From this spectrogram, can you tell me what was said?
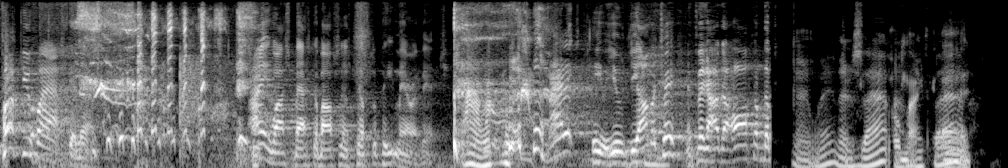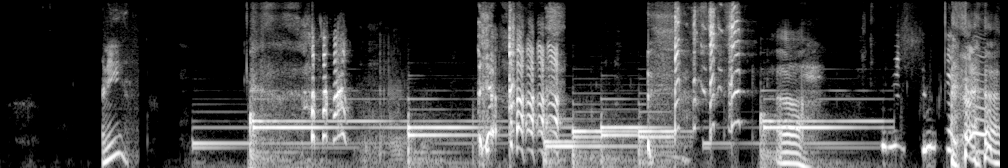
Fuck you for asking that. I ain't watched basketball since Pistol Pete Maravich. Mathematics, he will use geometry and figure out the arc of the Anyway, there's that. I like that. Ernie? Uh,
